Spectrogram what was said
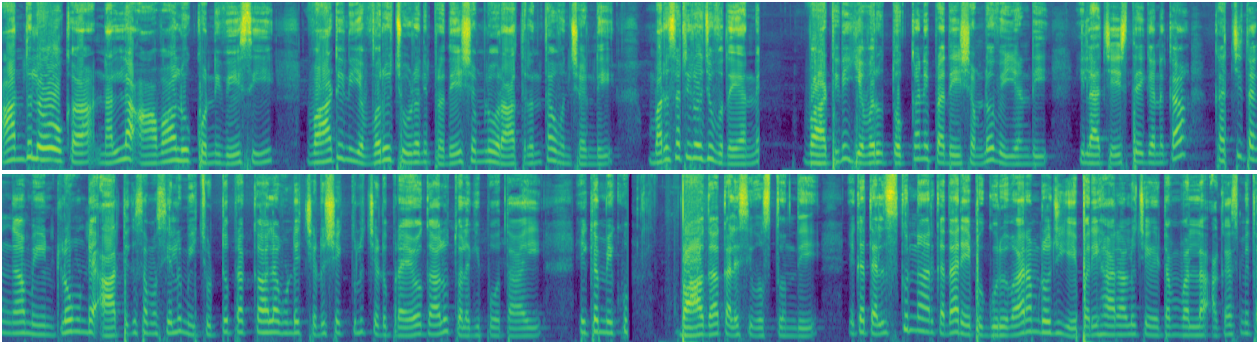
అందులో ఒక నల్ల ఆవాలు కొన్ని వేసి వాటిని ఎవ్వరూ చూడని ప్రదేశంలో రాత్రంతా ఉంచండి. మరుసటి రోజు ఉదయాన్నే వాటిని ఎవరు తొక్కని ప్రదేశంలో వేయండి. ఇలా చేస్తే గనక ఖచ్చితంగా మీ ఇంట్లో ఉండే ఆర్థిక సమస్యలు మీ చుట్టుప్రక్కల ఉండే చెడు శక్తులు చెడు ప్రయోగాలు తొలగిపోతాయి. ఇక మీకు బాగా కలిసి వస్తుంది. ఇక తెలుసుకున్నారు కదా రేపు గురువారం రోజు ఏ పరిహారాలు చేయటం వల్ల అకస్మిత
